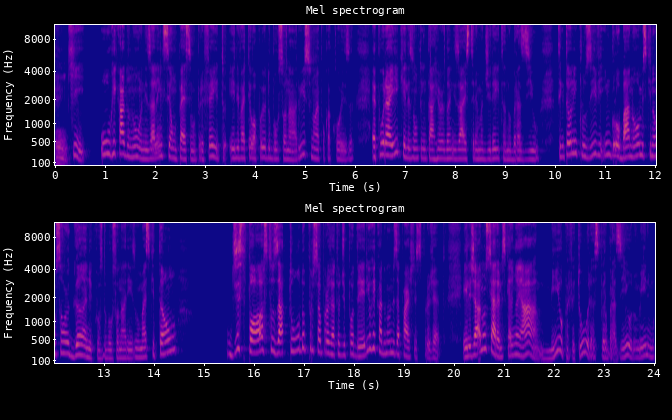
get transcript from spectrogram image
Hum. Que o Ricardo Nunes, além de ser um péssimo prefeito, ele vai ter o apoio do Bolsonaro. Isso não é pouca coisa. É por aí que eles vão tentar reorganizar a extrema-direita no Brasil, tentando, inclusive, englobar nomes que não são orgânicos do bolsonarismo, mas que estão dispostos a tudo para o seu projeto de poder. E o Ricardo Nunes é parte desse projeto. Eles já anunciaram, eles querem ganhar mil prefeituras pelo Brasil, no mínimo.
